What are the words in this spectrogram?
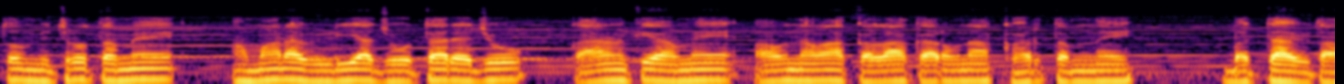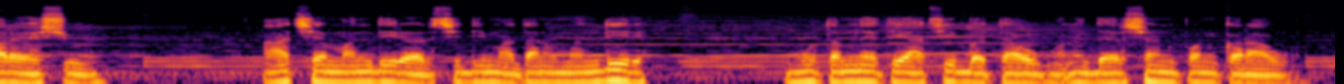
તો મિત્રો તમે અમારા વિડીયા જોતા રહેજો, કારણ કે અમે અવનવા કલાકારોના ઘર તમને બતાવતા રહીશું. આ છે મંદિર, હરસિદ્ધિ માતાનું મંદિર. હું તમને ત્યાંથી બતાવું અને દર્શન પણ કરાવું.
